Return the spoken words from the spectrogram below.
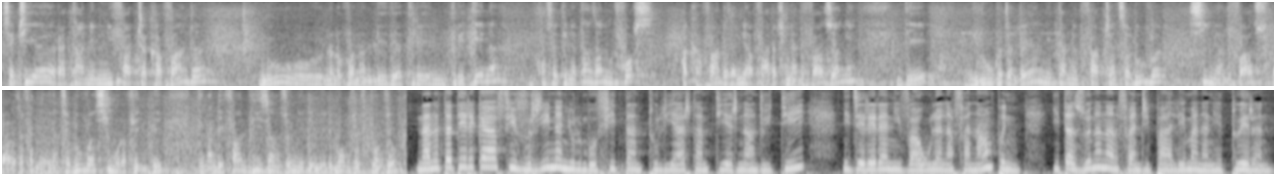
satria raha tany amin'ny faritra Kavandra no nanaovana an'ilay train-tena. Ny conseil tena tany zany ny force akavandra zany hoe avaratry miandrivazo zany de mirongatra ndray any tany am faritry antsalova sy miandrivazo azafady i antsalova sy morafenobe de nalefa any liza any zao ny ele ny element amzao fotoana zao. Nanatanteraka fivoriana ny olom-boafidy tany Toliary tamin'ity herinandro ity, nijerena ny vahaolana fanampiny, hitazonana ny fandriampahalemana any an-toerana.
